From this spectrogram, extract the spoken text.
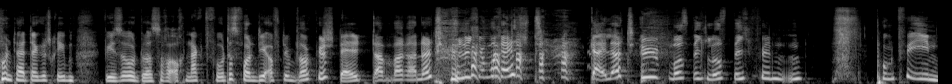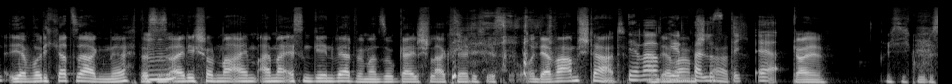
Und da hat er geschrieben, wieso, du hast doch auch Nacktfotos von dir auf den Blog gestellt. Da war er natürlich im Recht. Geiler Typ, muss dich lustig finden. Punkt für ihn. Ja, wollte ich gerade sagen, ne? Das Mhm. ist eigentlich schon mal ein, einmal Essen gehen wert, wenn man so geil schlagfertig ist. Und der war am Start. Der war Und auf jeden am Fall Start. lustig. Ja. Geil. Richtig gute Das,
